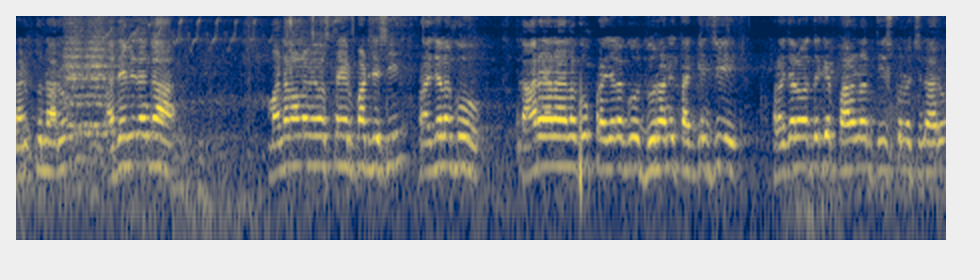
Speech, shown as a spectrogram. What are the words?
గడుపుతున్నారు. అదేవిధంగా మండలాల వ్యవస్థ ఏర్పాటు చేసి ప్రజలకు కార్యాలయాలకు ప్రజలకు దూరాన్ని తగ్గించి ప్రజల వద్దకే పాలనను తీసుకొని వచ్చినారు.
